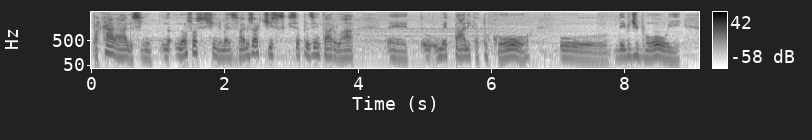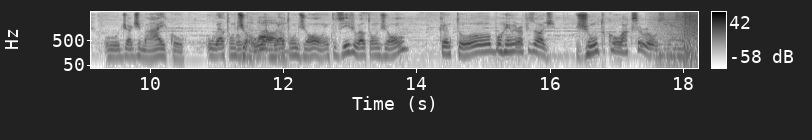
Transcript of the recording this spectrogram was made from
pra caralho, assim, não só assistindo, mas vários artistas que se apresentaram lá. É, o Metallica tocou, o David Bowie, o George Michael, o Elton Puta, John, o. Elton John, inclusive o Elton John cantou Bohemian Rhapsody junto com o Axl Rose.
